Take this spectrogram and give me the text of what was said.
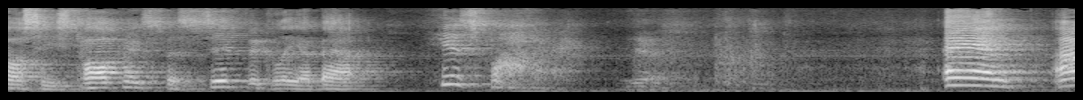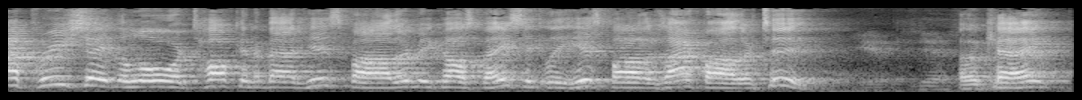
Because he's talking specifically about his Father. Yes. And I appreciate the Lord talking about His Father because basically His Father's our Father too. Okay?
